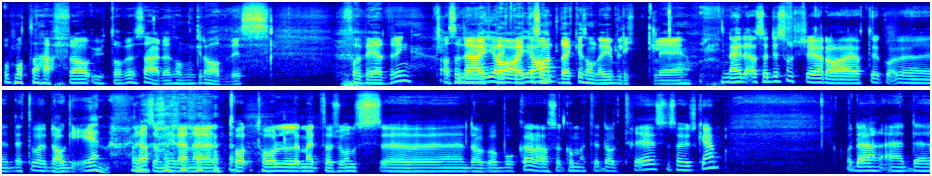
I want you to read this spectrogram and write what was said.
på en måte herfra og utover så er det en sånn gradvis forbedring? Altså, det, Nei, ja, det, det, er ja. sånn, det, er ikke sånn, øyeblikkelig Nei, det, altså det som skjer da, er at uh, dette var jo dag én liksom, i denne tolv meditasjonsdager-boka. Uh, så kommer jeg til dag tre, syns jeg husker. Og der er det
